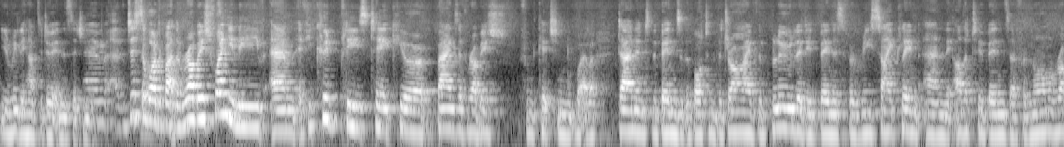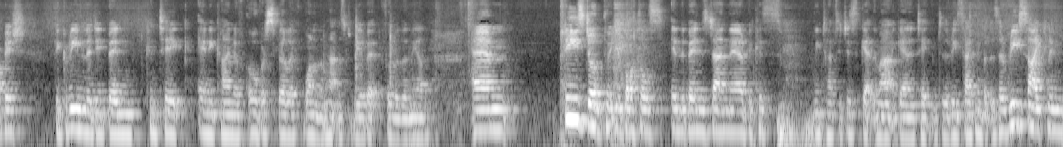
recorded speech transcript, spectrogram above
you really have to do it in the sitting room. Um, just a word about the rubbish. When you leave, um, if you could please take your bags of rubbish from the kitchen, whatever, down into the bins at the bottom of the drive. The blue lidded bin is for recycling and the other two bins are for normal rubbish. The green lidded bin can take any kind of overspill if one of them happens to be a bit fuller than the other. Um, please don't put your bottles in the bins down there because we'd have to just get them out again and take them to the recycling. But there's a recycling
